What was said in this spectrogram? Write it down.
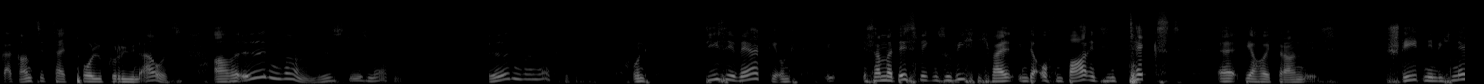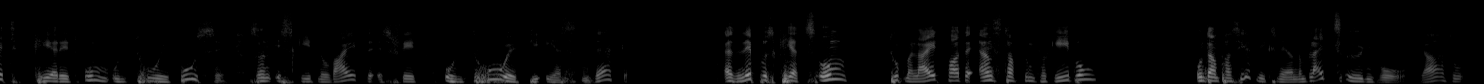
eine ganze Zeit toll grün aus. Aber irgendwann wirst du es merken. Irgendwann merkst du das. Und diese Werke, und äh, haben wir deswegen so wichtig, weil in der Offenbarung, in diesem Text, äh, der heute dran ist, steht nämlich nicht, kehret um und tue Buße, sondern es geht nur weiter. Es steht, und tue die ersten Werke. Also nicht bloß kehrt um, tut mir leid, Vater, ernsthaft um Vergebung, und dann passiert nichts mehr und dann bleibt es irgendwo, ja, so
